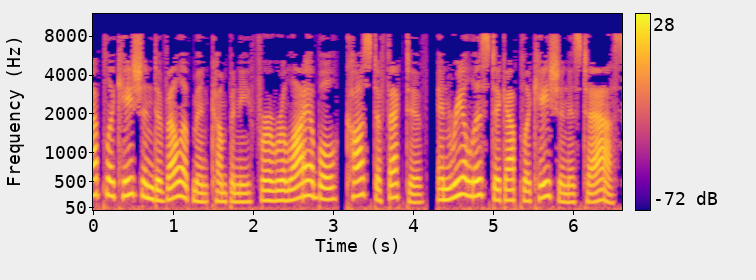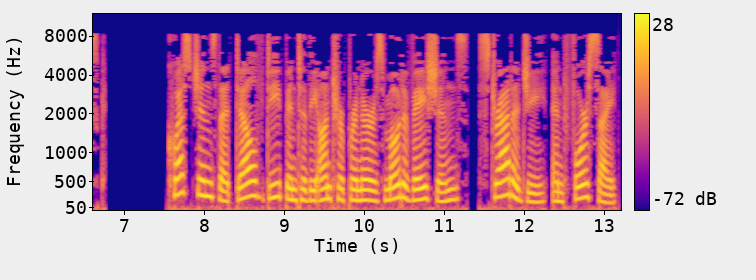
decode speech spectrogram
application development company for a reliable, cost effective, and realistic application is to ask questions that delve deep into the entrepreneur's motivations, strategy, and foresight.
